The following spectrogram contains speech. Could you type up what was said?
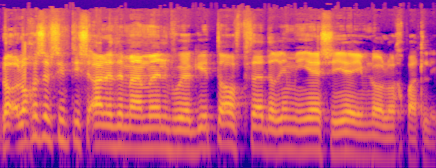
לא לא חושב שאם תשאל איזה מאמן והוא יגיד טוב בסדר אם יהיה שיהיה אם לא לא אכפת לי.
